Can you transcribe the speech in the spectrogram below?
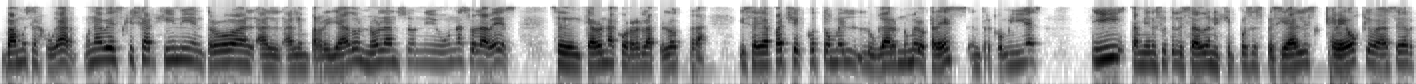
vamos a jugar. Una vez que Sharkini entró al, al, emparrillado, no lanzó ni una sola vez. Se dedicaron a correr la pelota. Isaiah Pacheco toma el lugar número tres, entre comillas, y también es utilizado en equipos especiales. Creo que va a ser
